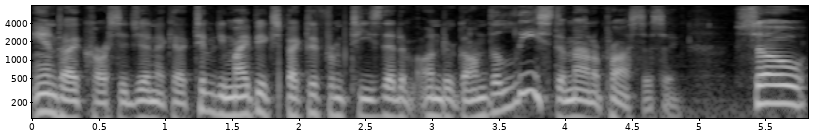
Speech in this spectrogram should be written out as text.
anti-carcinogenic activity might be expected from teas that have undergone the least amount of processing. So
